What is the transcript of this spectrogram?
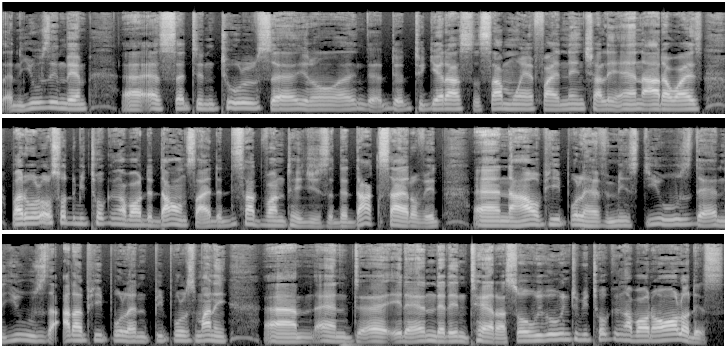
and using them uh, as certain tools, uh, you know, to, to get us somewhere financially and otherwise. But we'll also be talking about the downside, the disadvantages, the dark side of it, and how people have misused and used other people and people's money, um, and uh, it ended in terror. So we're going to be talking about all of this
